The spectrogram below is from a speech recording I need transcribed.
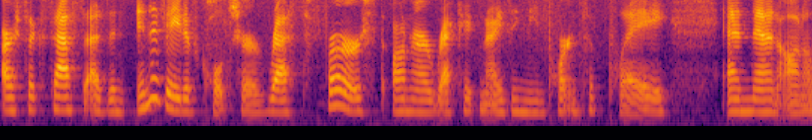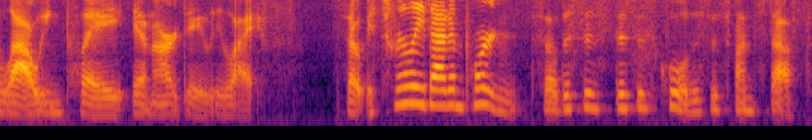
Our success as an innovative culture rests first on our recognizing the importance of play and then on allowing play in our daily life. So it's really that important. So this is this is cool. This is fun stuff.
